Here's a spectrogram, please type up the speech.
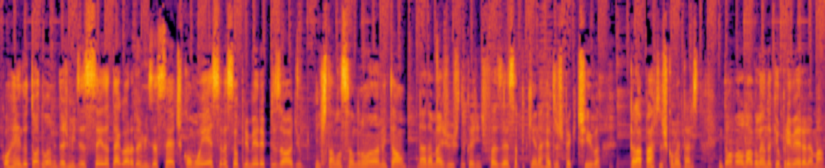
correndo todo o ano de 2016 até agora 2017. Como esse vai ser o primeiro episódio que a gente está lançando no ano, então nada mais justo do que a gente fazer essa pequena retrospectiva pela parte dos comentários. Então vou logo lendo aqui o primeiro, Alemar.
